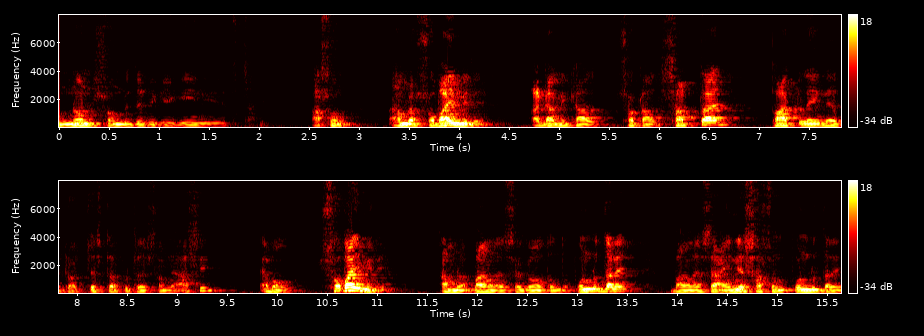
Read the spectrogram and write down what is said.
উন্নয়ন সমৃদ্ধির দিকে এগিয়ে নিয়ে যেতে চাই। আসুন, আমরা সবাই মিলে আগামীকাল সকাল সাতটায় পার্ক লেনের ডরচেস্টার হোটেলের সামনে আসি এবং সবাই মিলে আমরা বাংলাদেশের গণতন্ত্র পুনরুদ্ধারে বাংলাদেশের আইনের শাসন পুনরুদ্ধারে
